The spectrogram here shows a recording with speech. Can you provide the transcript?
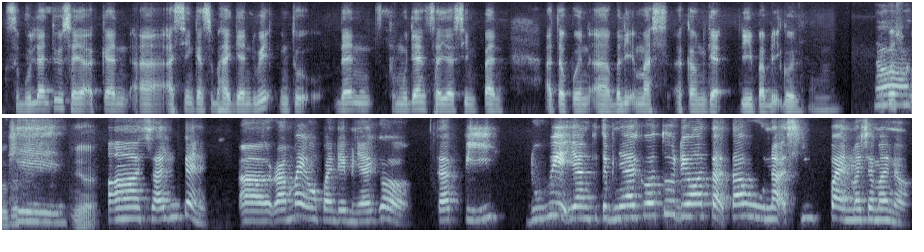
sebulan tu saya akan uh, asingkan sebahagian duit untuk dan kemudian saya simpan ataupun uh, beli emas account gap di public gold. Hmm. Oh, okey. Ya. Yeah. Uh, selalu kan uh, ramai orang pandai berniaga tapi duit yang kita berniaga tu dia orang tak tahu nak simpan macam mana.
